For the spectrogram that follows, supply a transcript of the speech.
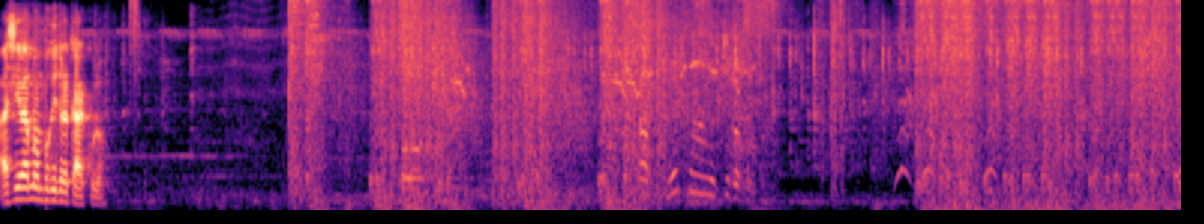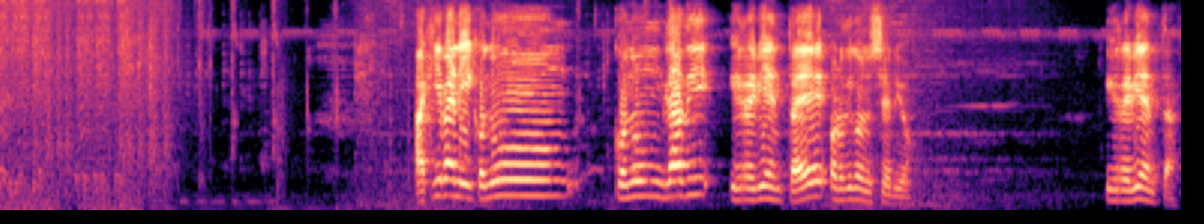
Así vamos un poquito el cálculo. Aquí va venir con un... Con un Gladi y revienta, ¿eh? Os lo digo en serio. Y revienta.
